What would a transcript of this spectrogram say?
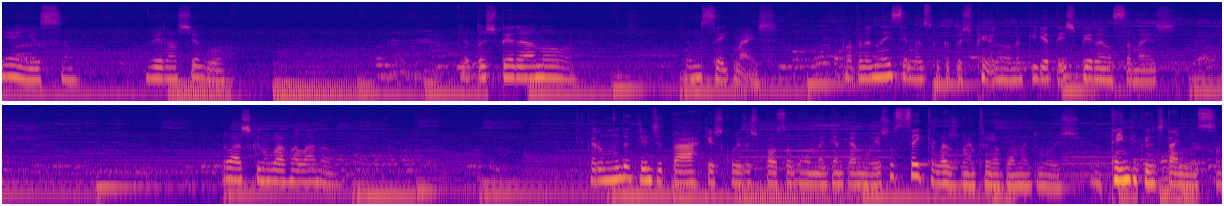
E é isso. Verão chegou. Eu tô esperando eu não sei mais. Eu nem sei mais o que eu tô esperando. Eu queria ter esperança, mas. Eu acho que não vai rolar, não. Quero muito acreditar que as coisas possam algum momento entrar no eixo. Eu sei que elas vão entrar em algum momento no eixo. Eu tenho que acreditar nisso.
